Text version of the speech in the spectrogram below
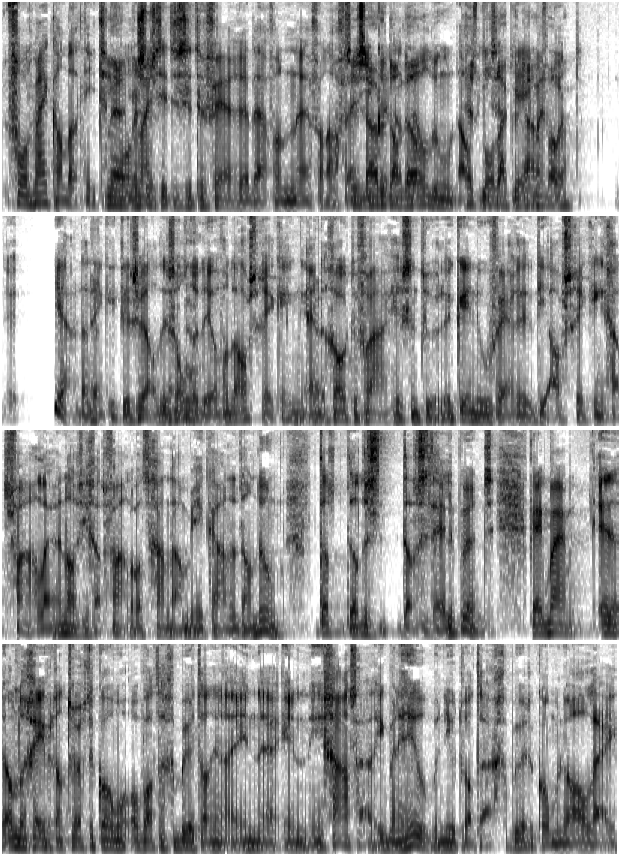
volgens mij kan dat niet. Nee, volgens mij ze- zitten ze te ver eh, daarvan eh, vanaf. Ze En zouden dan dat wel doen als Hezbollah kunnen aanvallen. wordt- Ja, dat denk ik dus wel. Dit is onderdeel van de afschrikking. En de grote vraag is natuurlijk in hoeverre die afschrikking gaat falen. En als die gaat falen, wat gaan de Amerikanen dan doen? Dat, dat, is, dat is het hele punt. Kijk, maar eh, om nog even dan terug te komen op wat er gebeurt dan in, in, in, in Gaza. Ik ben heel benieuwd wat daar gebeurt. Er komen nu allerlei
